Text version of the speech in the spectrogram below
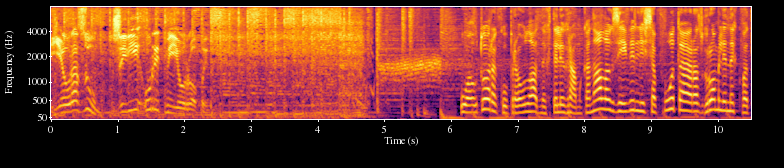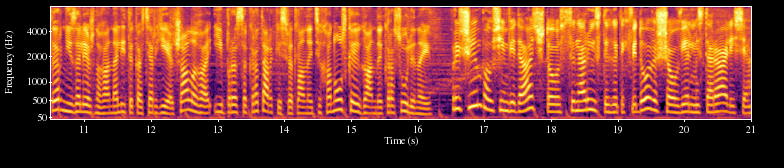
Еўразум жыві ў рытме Еўропы. У аўторак у праўладных тэлеграм-каналах з'явіліся фота разгромленых кватэр незалежнага аналітыка Сергея Чалага і прэс-сакратаркі святланы ціханаўскай Ганны красулінай. Прычым па ўсім відаць, што сцэнарысты гэтых відовішчаў вельмі стараліся.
